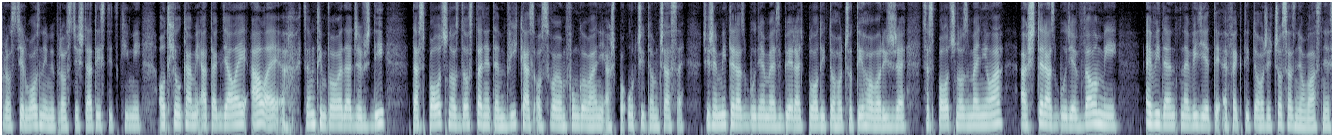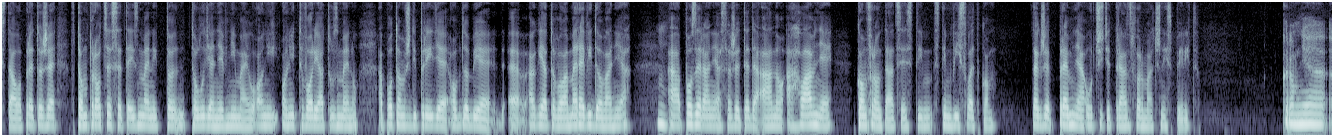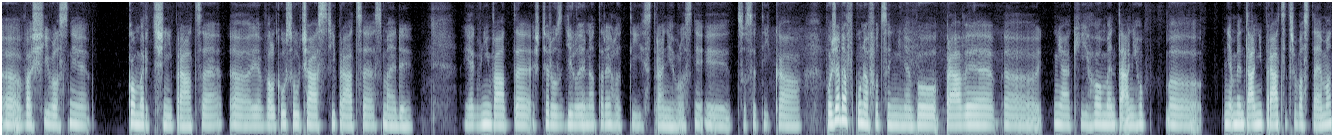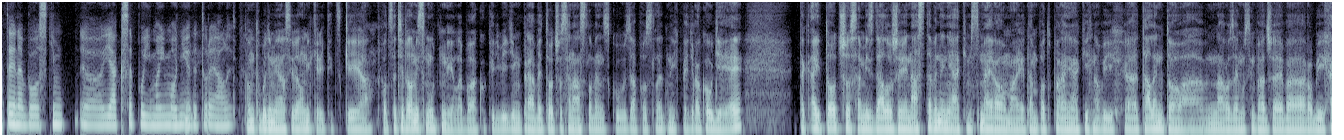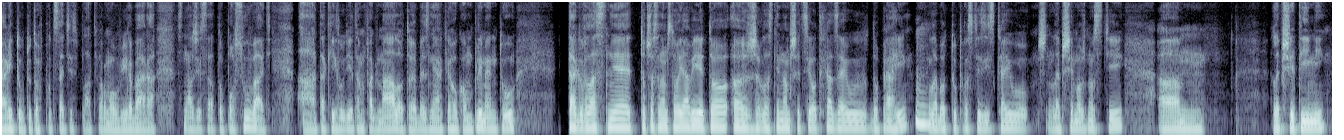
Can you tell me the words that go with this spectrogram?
proste rôznymi proste proste štatistickými odchylkami a tak ďalej, ale chcem tým povedať, že vždy tá spoločnosť dostane ten výkaz o svojom fungovaní až po určitom čase. Čiže my teraz budeme zbierať plody toho, čo ty hovoríš, že sa spoločnosť zmenila, až teraz bude veľmi evidentné vidieť tie efekty toho, že čo sa s ňou vlastne stalo, pretože v tom procese tej zmeny to, to ľudia nevnímajú. Oni, oni tvoria tú zmenu. A potom vždy príde obdobie, e, ak ja to volám, revidovania hm. a pozerania sa, že teda áno a hlavne konfrontácie s tým, s tým výsledkom. Takže pre mňa určite transformačný spirit. Kromě uh, vaší vlastně komerční práce uh, je velkou součástí práce s médií. Jak vnímáte ještě rozdíly na tadyhle straně, vlastně i co se týká požadavku na focení nebo právě uh, nějakého mentálního uh, mentální práce třeba s tématy nebo s tím, eh, jak se pojímají modní editoriály? V tomto budeme asi veľmi kritický a v podstate veľmi smutný, lebo ako keď vidím práve to, čo sa na Slovensku za posledných 5 rokov deje, tak aj to, čo sa mi zdalo, že je nastavené nejakým smerom a je tam podpora nejakých nových uh, talentov a naozaj musím povedať, že Eva robí charitu, tuto v podstate s platformou Virvára, snaží sa to posúvať a takých ľudí je tam fakt málo, to je bez nejakého komplimentu tak vlastne to, čo sa nám z toho javí, je to, e, že vlastne nám všetci odchádzajú do Prahy, mm. lebo tu proste získajú lepšie možnosti, um, lepšie týmy,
